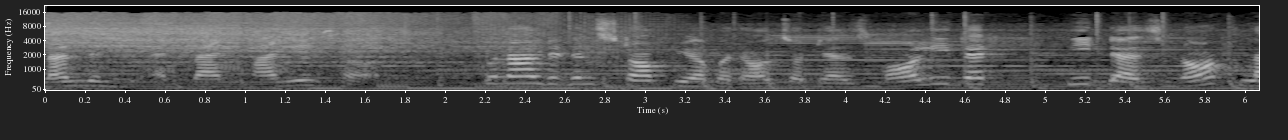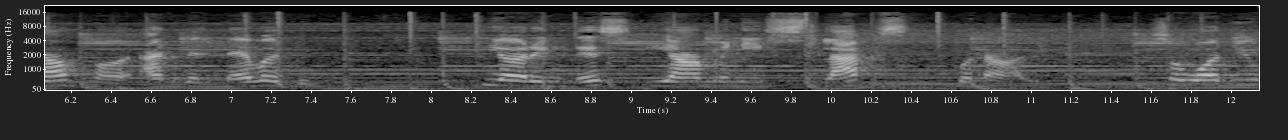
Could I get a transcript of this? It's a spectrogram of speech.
Nandini, and manhandles her. Kunal didn't stop here but also tells Mauli that he does not love her and will never do. Hearing this, Yamini slaps Kunal. So what do you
